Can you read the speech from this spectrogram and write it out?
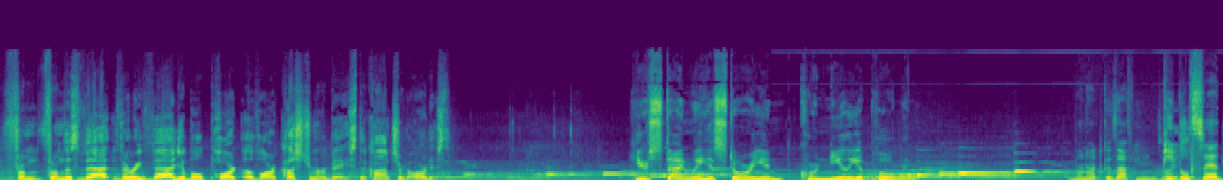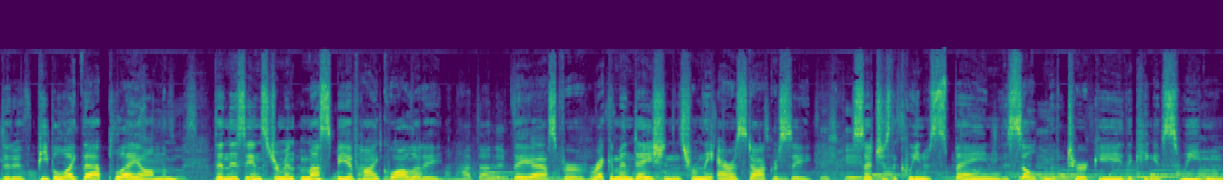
from, from this va- very valuable part of our customer base, the concert artist. Here's Steinway historian Cornelia Pullman. People said that if people like that play on them, then this instrument must be of high quality. They asked for recommendations from the aristocracy, such as the Queen of Spain, the Sultan of Turkey, the King of Sweden,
